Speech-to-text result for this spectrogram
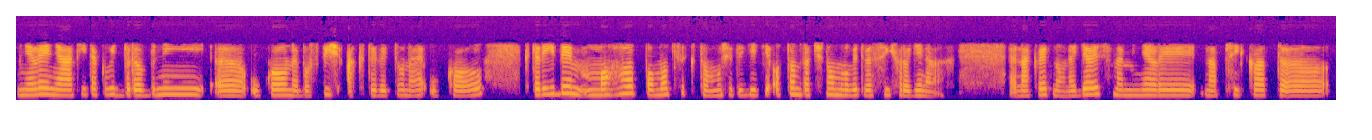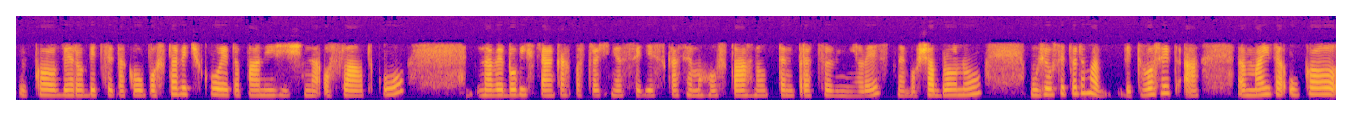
měly nějaký takový drobný uh, úkol, nebo spíš aktivitu, ne úkol, který by mohl pomoci k tomu, že ty děti o tom začnou mluvit ve svých rodinách. Na květnou neděli jsme měli například uh, úkol vyrobit si takovou postavičku, je to pán Ježíš na oslátku. Na webových stránkách pastoračního střediska se mohou stáhnout ten pracovní list nebo šablonu. Můžou si to doma vytvořit a mají za úkol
